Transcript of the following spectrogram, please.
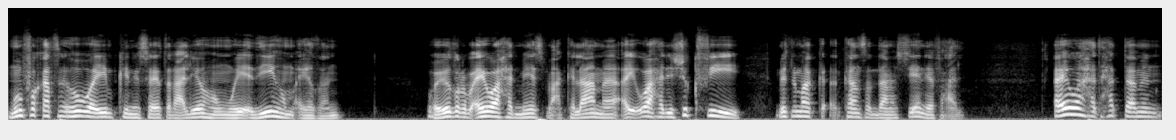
مو فقط هو يمكن يسيطر عليهم ويأذيهم أيضا ويضرب أي واحد ما يسمع كلامه أي واحد يشك فيه مثل ما كان صدام حسين يفعل. أي واحد حتى من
